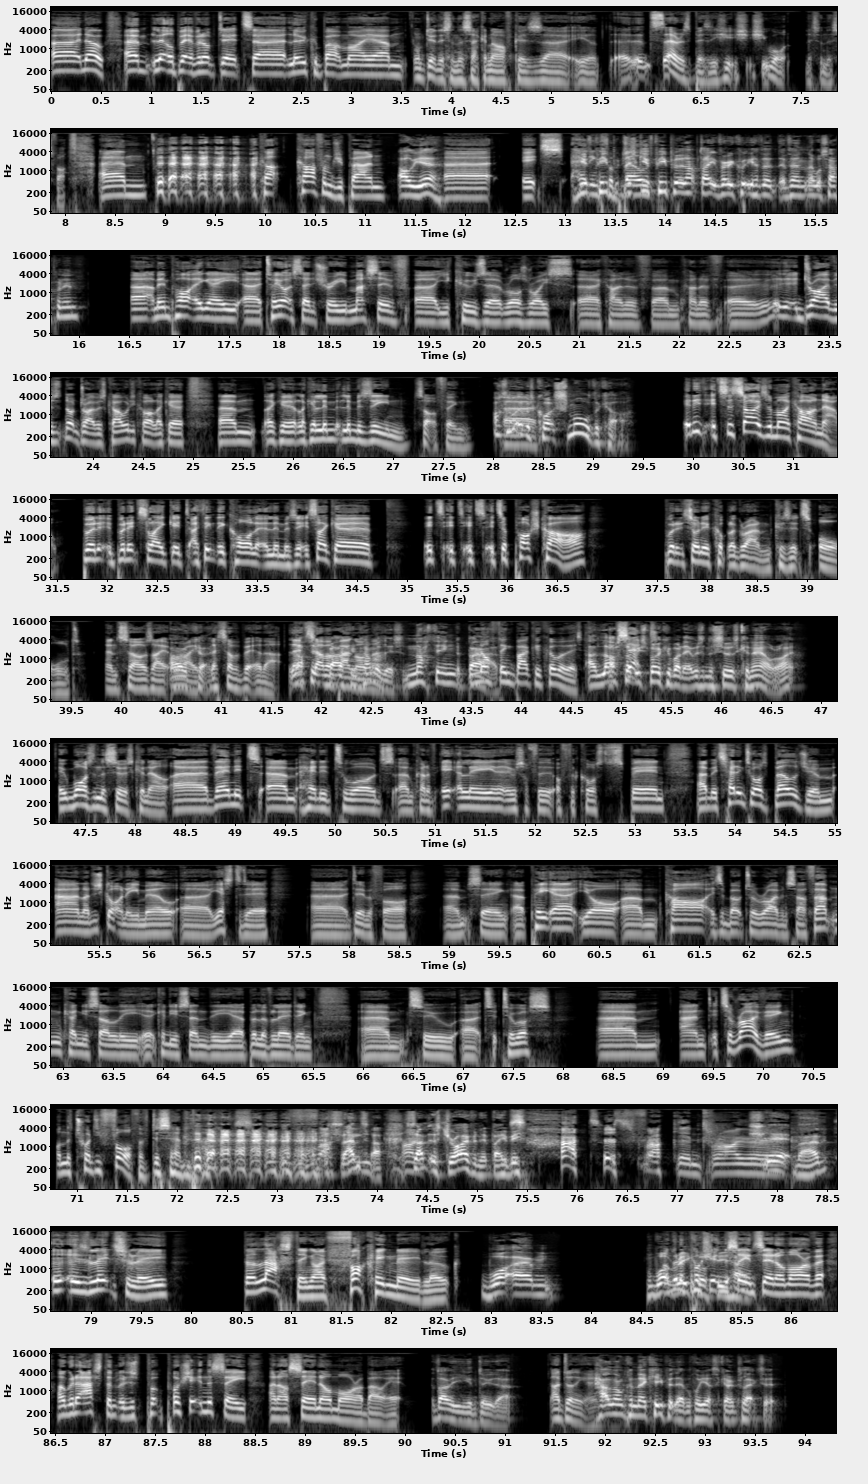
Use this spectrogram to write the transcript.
Uh, no, um, little bit of an update, uh, Luke, about my. Um, I'm doing this in the second half because uh, you know uh, Sarah's busy. She, she she won't listen this far. Um, car, car from Japan. Oh, yeah. Uh, it's heading people, for just give people an update very quickly if they, if they don't know what's happening. Uh, I'm importing a uh, Toyota Century, massive uh, Yakuza Rolls Royce uh, kind of um, kind of uh, drivers, not drivers car. What do you call it? Like a um, like a like a lim- limousine sort of thing. I thought it was quite small, the car. It, it's the size of my car now, but it, but it's like it, I think they call it a limousine. It's like a it's it's it's it's a posh car, but it's only a couple of grand because it's old. And so I was like, all right, Okay. let's have a bit of that. Let's Nothing have a bang on come that. of this. Nothing bad. Nothing bad could come of this. And last time we spoke about it, it was in the Suez Canal, right? It was in the Suez Canal. Uh, then it's um, headed towards um, kind of Italy, and it was off the off the coast of Spain. Um, it's heading towards Belgium, and I just got an email uh, yesterday, uh, day before, um, saying, uh, "Peter, your um, car is about to arrive in Southampton. Can you sell the? Uh, can you send the uh, bill of lading um, to, uh, to to us? Um, and it's arriving." On the 24th of December. Santa. Santa's driving it, baby. Santa's fucking driving. it. Shit, man. It is literally the last thing I fucking need, Luke. What um what I'm going to push it in the sea have? and say no more of it. I'm going to ask them to just put, push it in the sea and I'll say no more about it. I don't think you can do that. I don't think I How long can they keep it there before you have to go and collect it?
